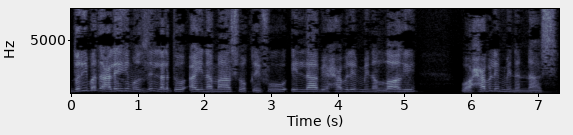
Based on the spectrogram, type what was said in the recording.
दुरीबत अन्नास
